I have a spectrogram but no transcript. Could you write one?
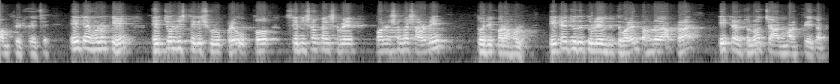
কমপ্লিট হয়েছে। এইটাই হলো কি? এই চল্লিশ থেকে শুরু করে উক্ত শ্রেণি সংখ্যা হিসেবে গণের সংখ্যা সারণী তৈরি করা হলো। এটা যদি তুলে দিতে পারেন, তাহলে আপনারা এটার জন্য চার মার্ক পেয়ে যাবেন।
